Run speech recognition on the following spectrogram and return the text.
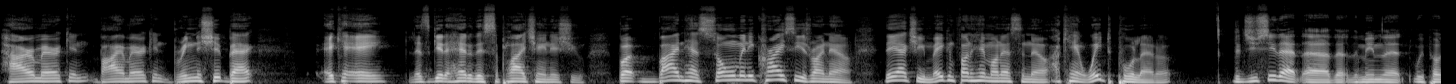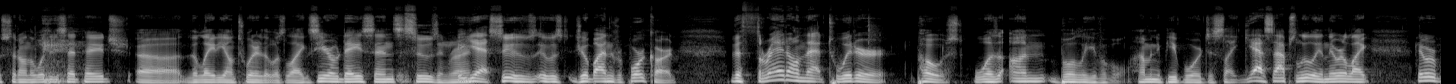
hire American, buy American, bring the shit back, aka let's get ahead of this supply chain issue. But Biden has so many crises right now. They actually making fun of him on SNL. I can't wait to pull that up. Did you see that uh, the the meme that we posted on the What Did He Said page? Uh, the lady on Twitter that was like zero days since Susan, right? Yes, it it was Joe Biden's report card. The thread on that Twitter post was unbelievable. How many people were just like, yes, absolutely, and they were like, they were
